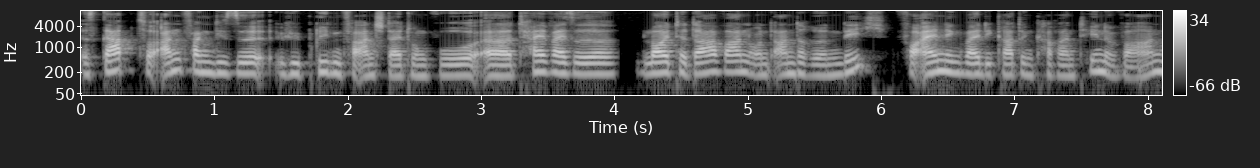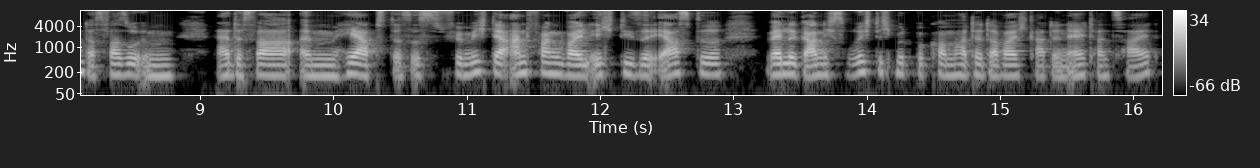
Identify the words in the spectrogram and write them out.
Es gab zu Anfang diese hybriden Veranstaltungen, wo äh, teilweise Leute da waren und andere nicht. Vor allen Dingen, weil die gerade in Quarantäne waren. Das war so im, ja, das war im Herbst. Das ist für mich der Anfang, weil ich diese erste Welle gar nicht so richtig mitbekommen hatte. Da war ich gerade in Elternzeit.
